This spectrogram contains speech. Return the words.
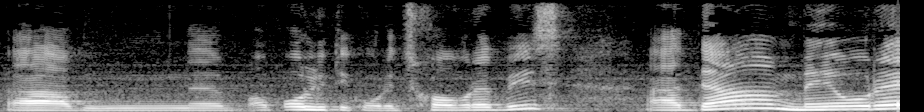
პოლიტიკური ცხოვრების და მეორე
